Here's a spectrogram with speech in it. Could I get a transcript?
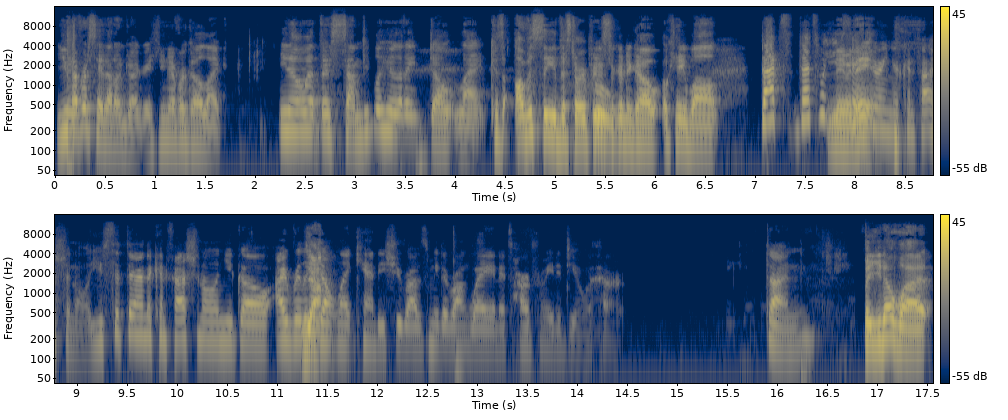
you never say that on Drag Race. You never go like, you know what? There's some people here that I don't like because obviously the story producers are going to go, okay, well, That's that's what you Name say during your confessional. You sit there in the confessional and you go, "I really Yeah. don't like Kandy. She rubs me the wrong way, and it's hard for me to deal with her." Done. but you know what?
